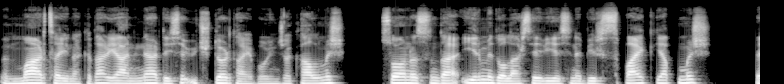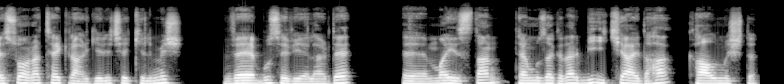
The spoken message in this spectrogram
mart ayına kadar yani neredeyse 3-4 ay boyunca kalmış. Sonrasında $20 seviyesine bir spike yapmış ve sonra tekrar geri çekilmiş ve bu seviyelerde, mayıstan temmuza kadar bir 2 ay daha kalmıştı.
